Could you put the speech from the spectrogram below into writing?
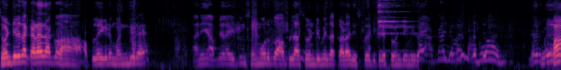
सोन टीव्हीचा कडा दाखव. हा आपलं इकडे मंदिर आहे. आणि आपल्याला इथून समोर जो आपला सोन टीव्हीचा कडा दिसतोय तिकडे सोन टीव्हीचा हा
